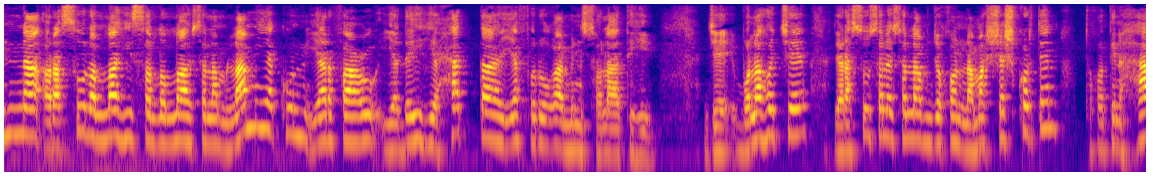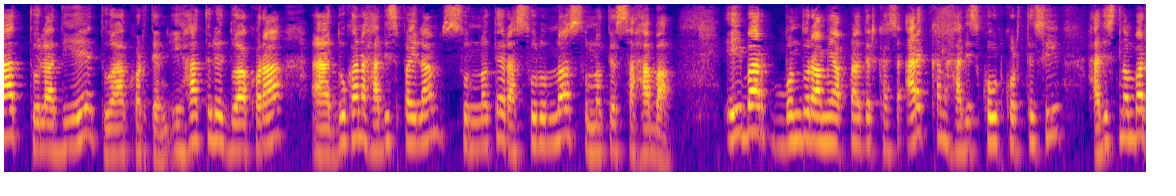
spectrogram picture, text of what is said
ইন্না রাসুল আল্লাহ সাল্লাহ সাল্লাম লাম ইয়াকুন ইয়ারফাউ ইয়াদাইহি হাত্তা ইয়াফরুগা মিন সলাতিহি। যে বলা হচ্ছে যে রাসুল সাল্লাহ সাল্লাম যখন নামাজ শেষ করতেন, তখন তিনি হাত তোলা দিয়ে দোয়া করতেন। এই হাত তুলে দোয়া করা দুখানা হাদিস পাইলাম, সুন্নতে রাসুল্লাহ সুন্নতে সাহাবা। এইবার বন্ধুরা, আমি আপনাদের কাছে আরেকখান হাদিস কোট করতেছি। হাদিস নম্বর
